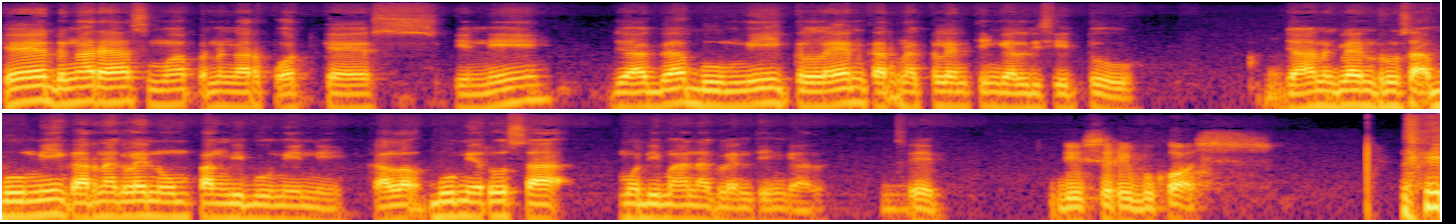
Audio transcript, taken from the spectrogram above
Oke, dengar ya semua pendengar podcast ini jaga bumi kalian karena kalian tinggal di situ. Jangan kalian rusak bumi karena kalian numpang di bumi ini. Kalau bumi rusak, mau di mana kalian tinggal? Hmm. Sip. Di seribu kos. Oke,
